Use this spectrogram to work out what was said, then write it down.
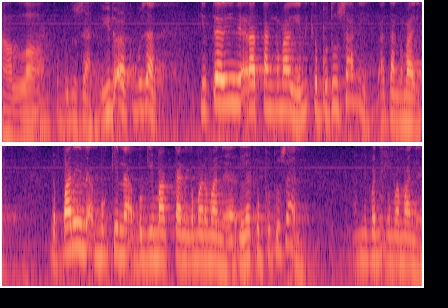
Allah. Ha, keputusan. Hidup adalah keputusan. Kita ini nak datang kemari, ini keputusan ni, datang kemari. Lepas ni nak mungkin nak pergi makan ke mana-mana, adalah keputusan. Ini balik ke mana-mana.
